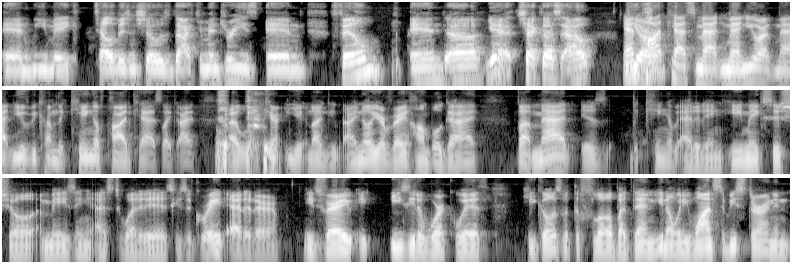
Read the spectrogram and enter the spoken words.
and we make television shows, documentaries, and film. And uh, yeah, check us out. And We are- podcasts, Matt. Man, you are Matt. You've become the king of podcasts. Like I, I, you- like I know you're a very humble guy, but Matt is the king of editing. He makes his show amazing as to what it is. He's a great editor. He's very easy to work with. He goes with the flow, but then you know when he wants to be stern and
